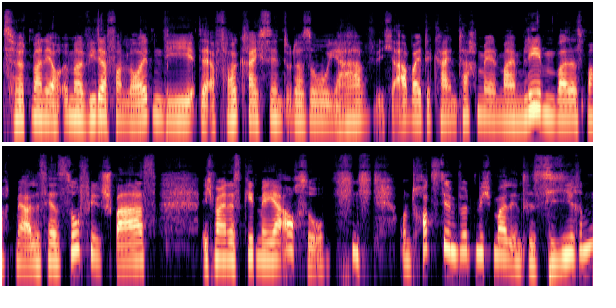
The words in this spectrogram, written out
das hört man ja auch immer wieder von Leuten, die sehr erfolgreich sind oder so. Ja, ich arbeite keinen Tag mehr in meinem Leben, weil das macht mir alles ja so viel Spaß. Ich meine, es geht mir ja auch so. Und trotzdem würde mich mal interessieren,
